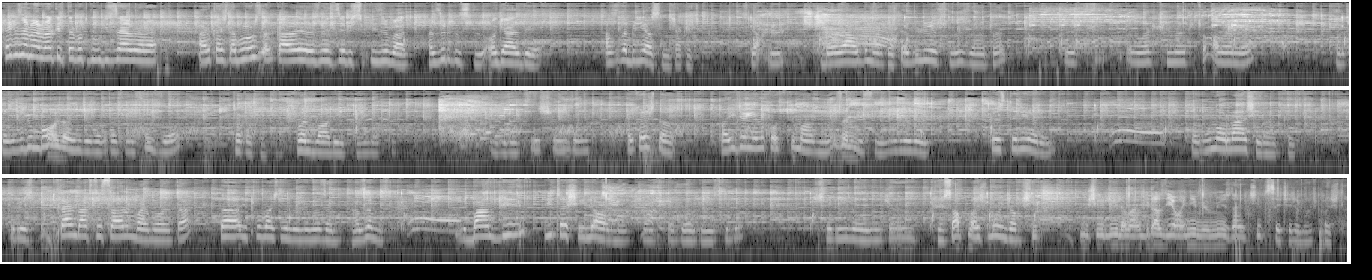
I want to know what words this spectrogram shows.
Hepinize merhaba arkadaşlar. Batı bu güzel merhaba. Arkadaşlar Brostar kahve özmesi size bir sürprizi var. Hazır mısınız? O geldi. Aslında biliyorsunuz şaka şaka. Siz Yapmayın. Boya aldım arkadaşlar. Biliyorsunuz zaten. Var? Şunları tutu alalım. Arkadaşlar bugün bu oyunu oynayacağız arkadaşlar. Full bu. Şaka şaka. Full. Ücretsiz şimdi. Arkadaşlar ayrıca yeni kostüm aldım. Hazır mısınız? Burada değil. Gösteriyorum. Bak bu normal şeyler arkadaşlar. Görüyorsunuz. İki tane de aksesuarım var bu arada. Daha YouTube'a başlamadan hazır, hazır mısın? Ben bir, bir taş şeyli aldım. Arkadaşlar gördüğünüz gibi. Şeyliyle oynayacağım. Hesaplaşma oynayacağım. Çift. Bu şeyliyle ben biraz iyi oynayamıyorum. O yüzden çift seçeceğim arkadaşlar.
